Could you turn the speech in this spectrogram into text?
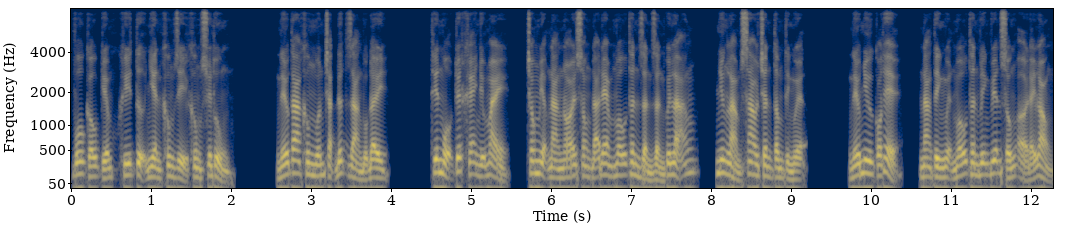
vô cấu kiếm khí tự nhiên không gì không xuyên thủng. Nếu ta không muốn chặt đứt ràng buộc đây. Thiên mộ tuyết khẽ nhíu mày, trong miệng nàng nói xong đã đem mẫu thân dần dần quyết lãng, nhưng làm sao chân tâm tình nguyện? Nếu như có thể, nàng tình nguyện mẫu thân vĩnh viễn sống ở đáy lòng.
